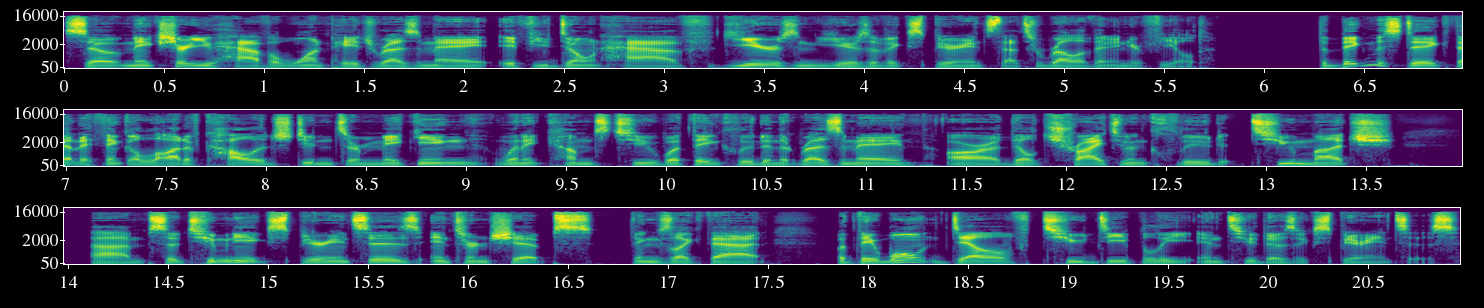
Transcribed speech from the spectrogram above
So make sure you have a one page resume if you don't have years and years of experience that's relevant in your field. The big mistake that I think a lot of college students are making when it comes to what they include in the resume are they'll try to include too much. Um, so, too many experiences, internships, things like that, but they won't delve too deeply into those experiences.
